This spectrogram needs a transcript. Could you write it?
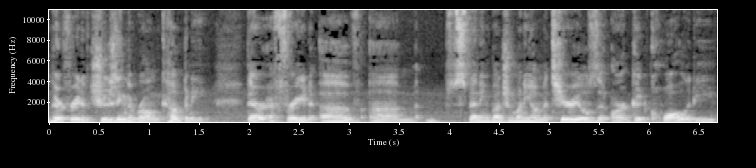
they're afraid of choosing the wrong company. They're afraid of um, spending a bunch of money on materials that aren't good quality.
